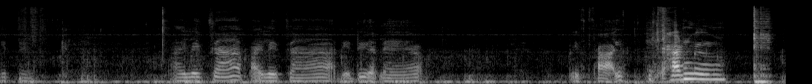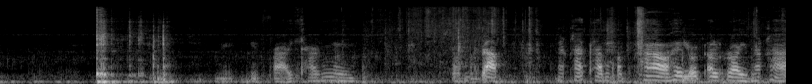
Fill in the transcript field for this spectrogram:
นิดนึงไปเลยจ้า ไปเลยจ้า เดี๋ยวเดือดแล้วปิดฝาอีกครั้งหนึ่งปิดฝาอีกครั้งหนึ่งสำหรับ นะคะทำกับข้าวให้รสอร่อยนะคะ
